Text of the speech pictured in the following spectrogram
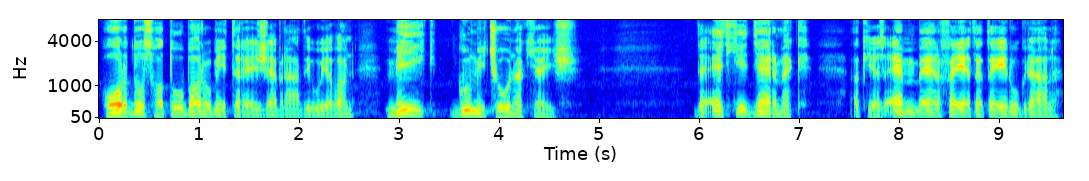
hordozható barométere és zsebrádiója van, még gumicsónakja is. De egy-két gyermek aki az ember feje tetején ugrál,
